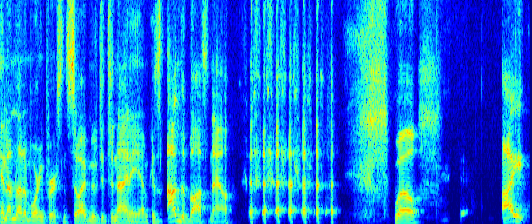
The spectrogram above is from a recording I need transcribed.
and i'm not a morning person so i moved it to 9 a.m because i'm the boss now well i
